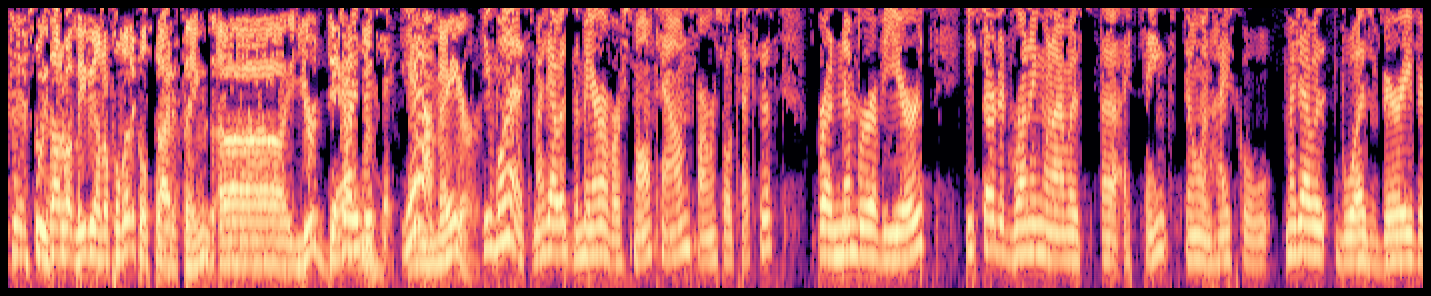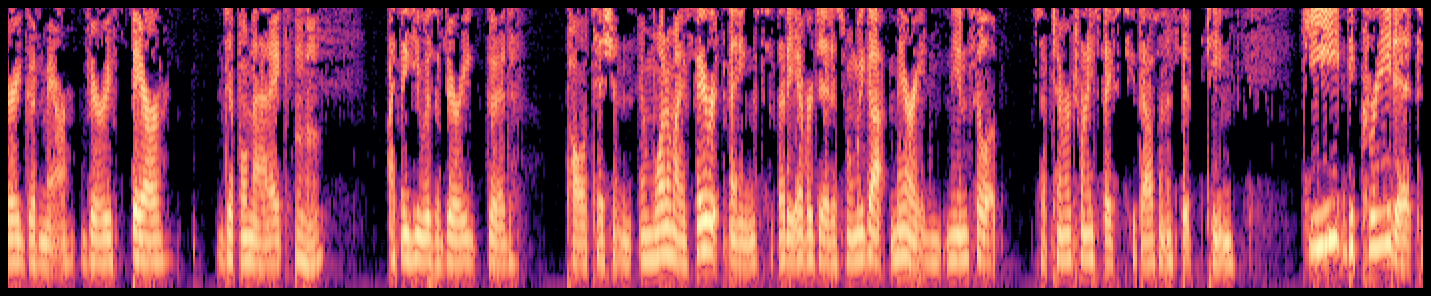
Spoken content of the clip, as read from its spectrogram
so we thought about maybe on a political side of things. Uh, your dad is was it- yeah. the mayor. He was. My dad was the mayor of our small town, Farmersville, Texas, for a number of years. He started running when I was, uh, I think, still in high school. My dad was, was a very, very good mayor, very fair, diplomatic. I think he was a very good politician. And one of my favorite things that he ever did is when we got married, me and Philip, September 26, 2015. He decreed it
